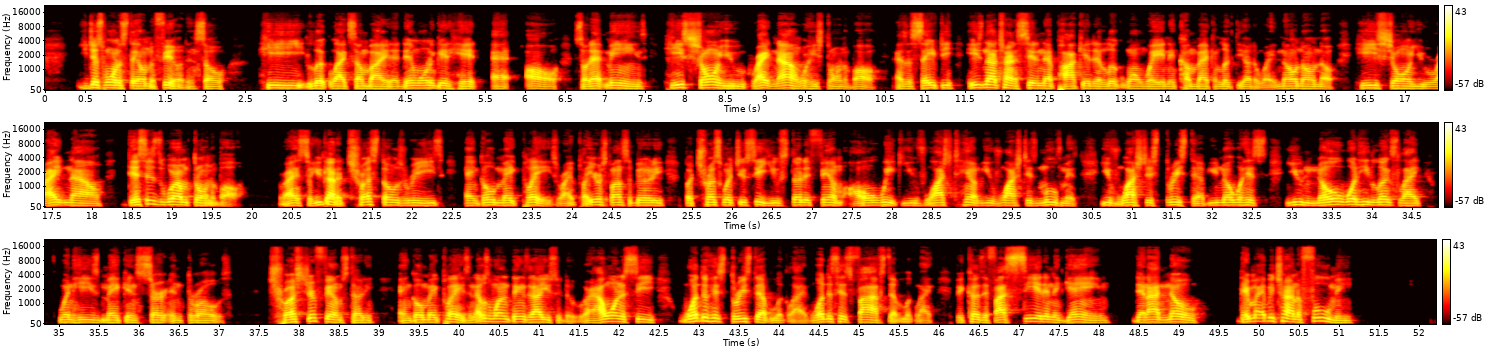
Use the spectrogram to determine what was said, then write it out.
You just want to stay on the field. And so he looked like somebody that didn't want to get hit at all. So that means he's showing you right now where he's throwing the ball as a safety, he's not trying to sit in that pocket and look one way and then come back and look the other way. No, no, no. He's showing you right now, this is where I'm throwing the ball, right? So you got to trust those reads and go make plays, right? Play your responsibility, but trust what you see. You've studied film all week. You've watched him. You've watched his movements. You've watched his three step. You know what his, you know what he looks like when he's making certain throws. Trust your film study and go make plays. And that was one of the things that I used to do. Right? I want to see what do his three step look like? What does his five step look like? Because if I see it in the game, then I know they might be trying to fool me,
